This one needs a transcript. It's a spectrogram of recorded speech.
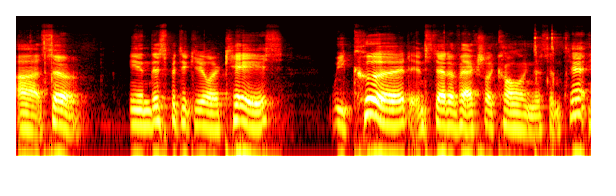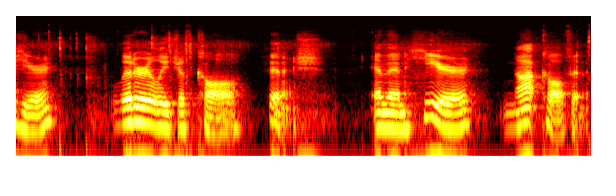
Uh, so in this particular case, we could, instead of actually calling this intent here, literally just call finish. And then here, not call finish.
